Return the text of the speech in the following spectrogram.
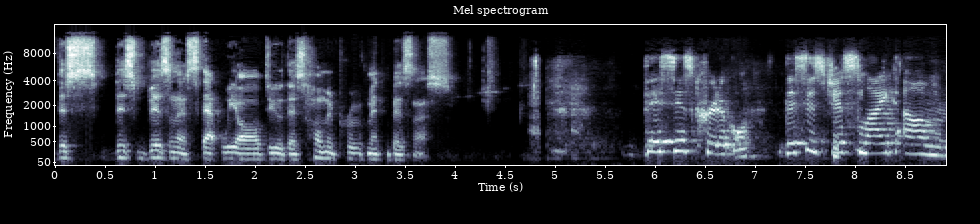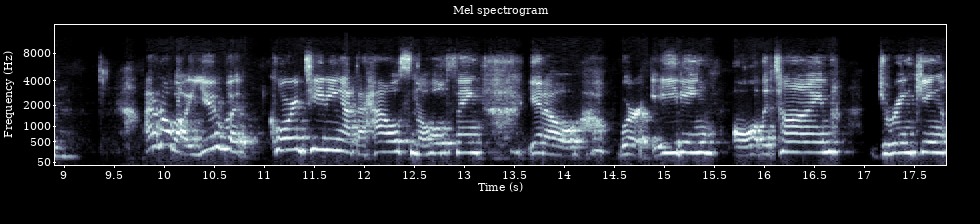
this this business that we all do, this home improvement business? This is critical. This is just like um, I don't know about you, but quarantining at the house and the whole thing, you know, we're eating all the time, drinking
